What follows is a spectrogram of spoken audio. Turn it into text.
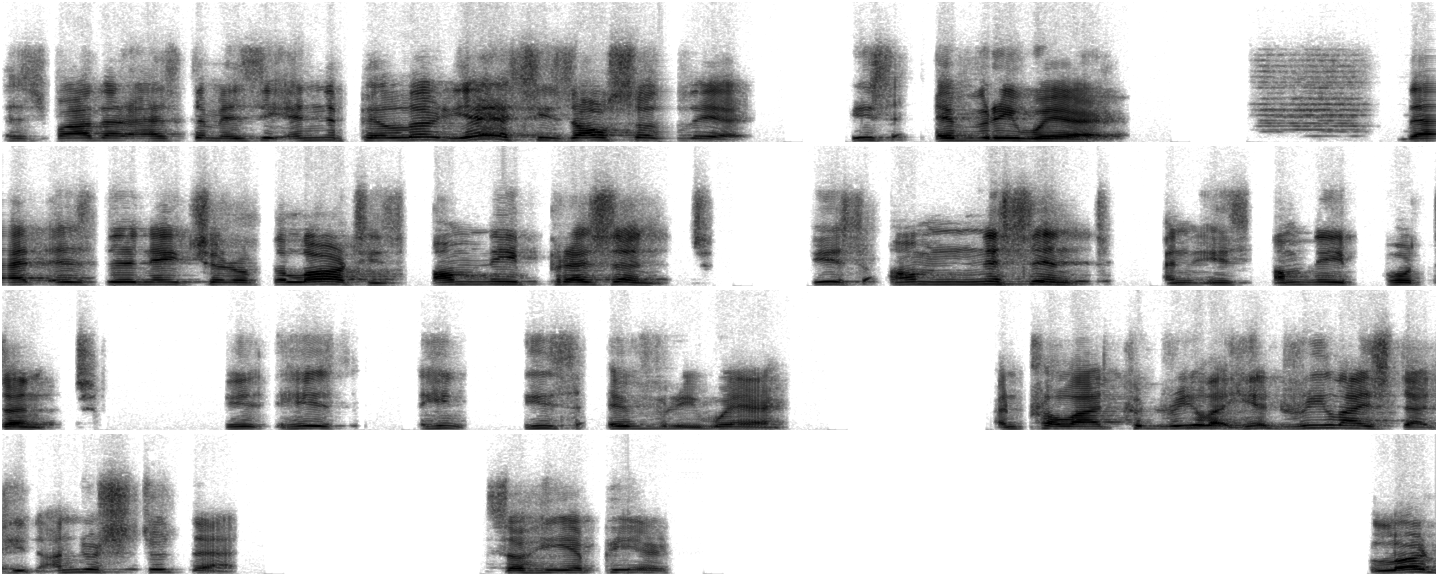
his father asked him, is he in the pillar? Yes, he's also there. He's everywhere. That is the nature of the Lord. He's omnipresent. He's omniscient and he's omnipotent. He, he's, he, he's everywhere. And Prahlad could realize, he had realized that, he'd understood that. So he appeared. Lord,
